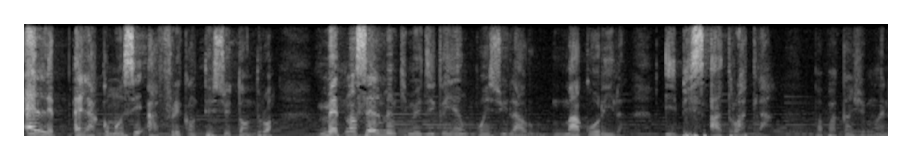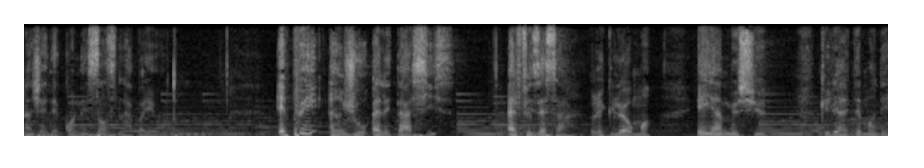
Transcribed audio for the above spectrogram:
Elle, elle a commencé à fréquenter cet endroit. Maintenant, c'est elle-même qui me dit qu'il y a un coin sur la route, Makori, là, Ibis à droite là. Papa, quand je maintenant j'ai des connaissances là-bas et autres. Et puis, un jour, elle était assise. Elle faisait ça régulièrement. Et il y a un monsieur qui lui a demandé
